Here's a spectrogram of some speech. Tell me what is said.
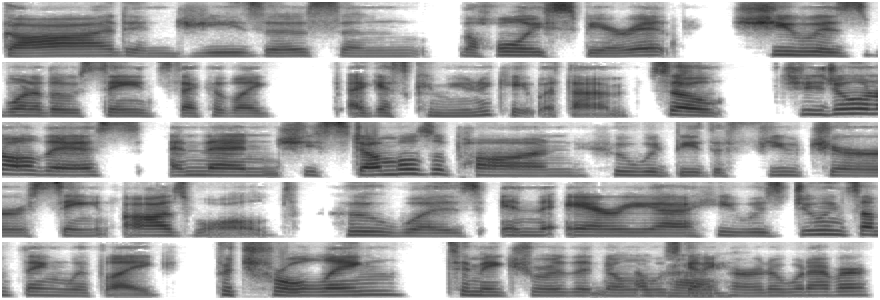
God and Jesus and the Holy Spirit. She was one of those saints that could like, I guess, communicate with them. So she's doing all this and then she stumbles upon who would be the future Saint Oswald, who was in the area. He was doing something with like patrolling to make sure that no one was getting hurt or whatever.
